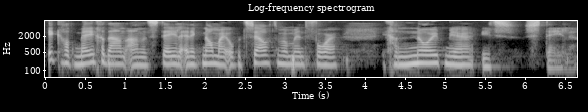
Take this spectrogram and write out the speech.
ik had meegedaan aan het stelen. En ik nam mij op hetzelfde moment voor: ik ga nooit meer iets stelen.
